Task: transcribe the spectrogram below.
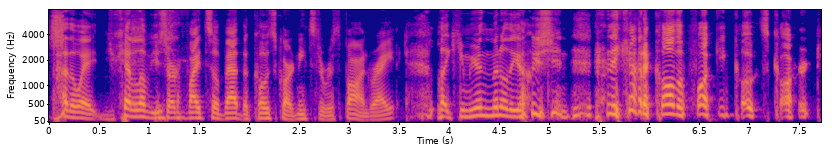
By the way, you gotta love you start a fight so bad the Coast Guard needs to respond, right? Like you're in the middle of the ocean and they gotta call the fucking Coast Guard.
